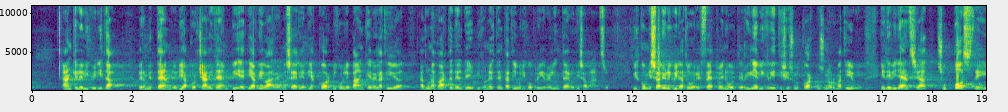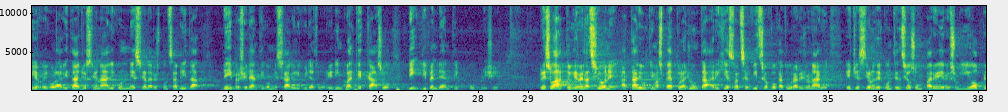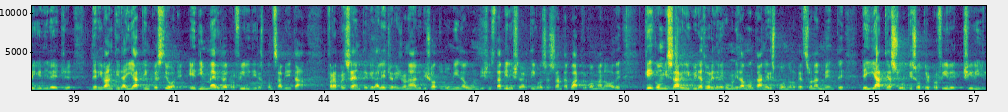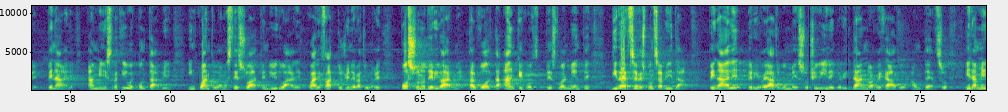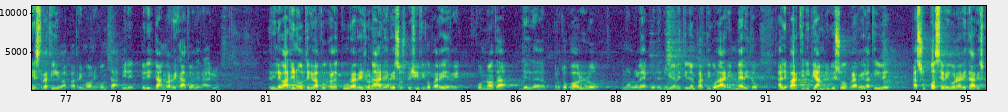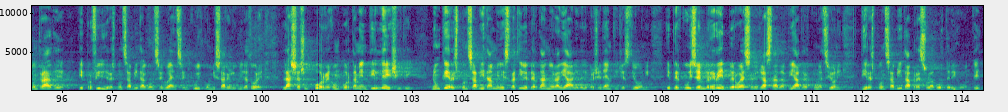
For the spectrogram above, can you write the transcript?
Anche le liquidità, permettendo di accorciare i tempi e di arrivare a una serie di accordi con le banche relativi ad una parte del debito, nel tentativo di coprire l'intero disavanzo. Il commissario liquidatore effettua inoltre rilievi critici sul corpus normativo ed evidenzia supposte irregolarità gestionali connesse alla responsabilità dei precedenti commissari liquidatori ed in qualche caso di dipendenti pubblici. Preso atto che in relazione a tale ultimo aspetto la Giunta ha richiesto al Servizio Avvocatura regionale e gestione del contenzioso un parere sugli obblighi di legge derivanti dagli atti in questione ed in merito ai profili di responsabilità, farà presente che la legge regionale 18-2011 stabilisce l'articolo 64,9 che i commissari liquidatori delle comunità montane rispondono personalmente degli atti assunti sotto il profilo civile, penale, amministrativo e contabile, in quanto da uno stesso atto individuale, quale fatto generatore, possono derivarne talvolta anche contestualmente diverse responsabilità, penale per il reato commesso, civile per il danno arrecato a un terzo ed amministrativa, patrimonio contabile, per il danno arrecato all'erario. Rilevato inoltre che l'Avvocatura regionale ha reso specifico parere con nota del protocollo, non lo leggo, del 2022, in particolare in merito alle parti di piano di qui sopra relative a supposte irregolarità riscontrate e profili di responsabilità conseguenza in cui il commissario liquidatore lascia supporre comportamenti illeciti nonché responsabilità amministrative per danno erariale delle precedenti gestioni e per cui sembrerebbero essere già state avviate alcune azioni di responsabilità presso la Corte dei Conti,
